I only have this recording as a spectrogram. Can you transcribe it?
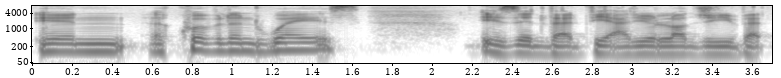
in equivalent ways? Is it that the ideology that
